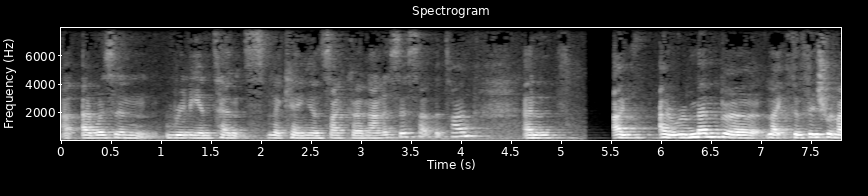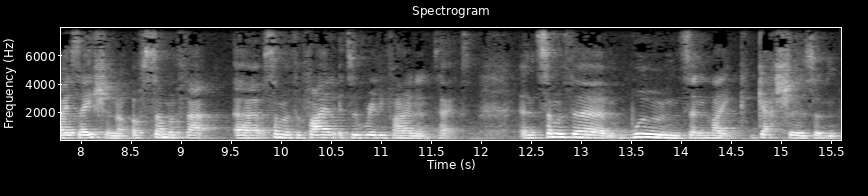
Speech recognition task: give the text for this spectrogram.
I, I was in really intense Lacanian psychoanalysis at the time, and I I remember like the visualization of some of that, uh, some of the violent. It's a really violent text, and some of the wounds and like gashes and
